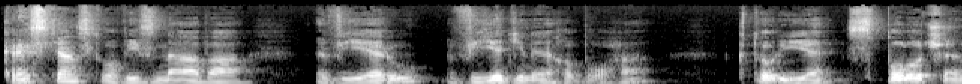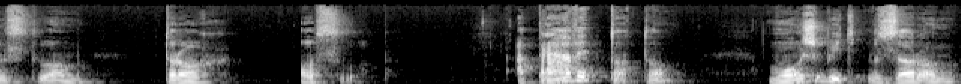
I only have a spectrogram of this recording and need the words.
Kresťanstvo vyznáva vieru v jediného Boha, ktorý je spoločenstvom troch osôb. A práve toto môže byť vzorom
